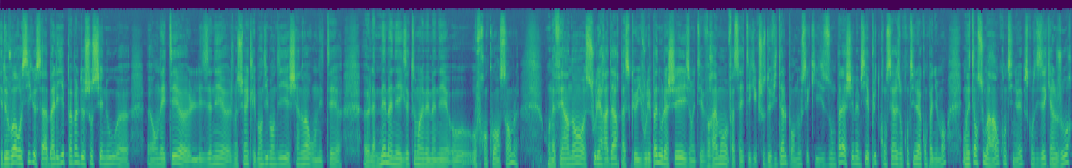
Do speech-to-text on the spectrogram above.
et de voir aussi que ça a balayé pas mal de choses chez nous. Euh, euh, on a été les années, je me souviens avec les Bandits Bandits et Chiens Noirs, où on était la même année, exactement la même année au, Franco ensemble. On a fait un an sous les radars parce qu'ils voulaient pas nous lâcher. Ils ont été vraiment, enfin, ça a été quelque chose de vital pour nous, c'est qu'ils ont pas lâché, même s'il n'y avait plus de concerts, ils ont continué l'accompagnement. On était en sous-marin, on continuait parce qu'on se disait qu'un jour,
